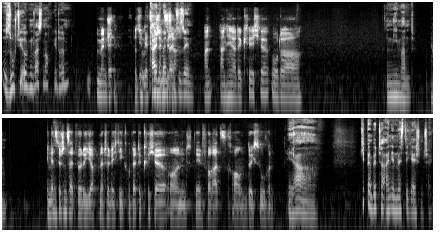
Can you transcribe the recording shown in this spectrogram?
Sucht ihr irgendwas noch hier drin? Menschen. Also Keine Menschen zu sehen. An Anhänger der Kirche oder. Niemand. In der Zwischenzeit würde Job natürlich die komplette Küche und den Vorratsraum durchsuchen. Ja. Gib mir bitte einen Investigation-Check.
